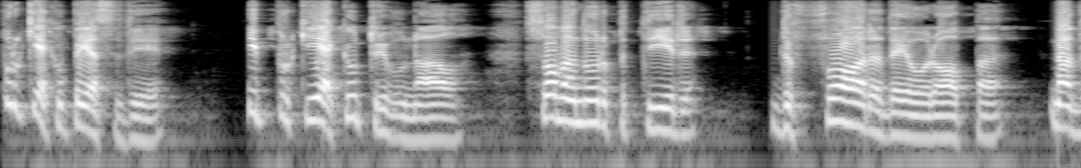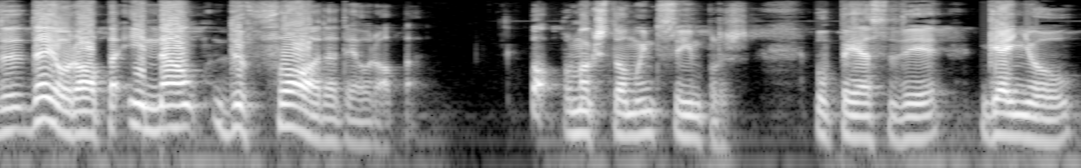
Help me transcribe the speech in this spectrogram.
Porquê é que o PSD e porquê é que o Tribunal só mandou repetir de fora da Europa, não, de, da Europa e não de fora da Europa? Bom, por uma questão muito simples. O PSD ganhou,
